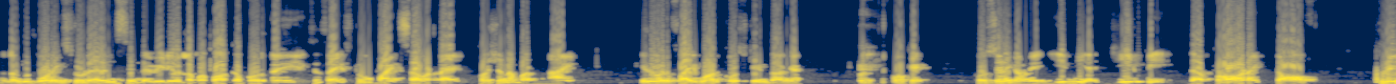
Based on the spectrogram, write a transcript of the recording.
ஹலோ குட் மார்னிங் ஸ்டூடெண்ட்ஸ் இந்த வீடியோவில் நம்ம பார்க்க போகிறது exercise two point seven nine question number nine இது ஒரு ஃபைவ் மார்க் கொஸ்டின் தாங்க. ஓகே கொஸ்டினை கவனிங்க in GP the product of three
